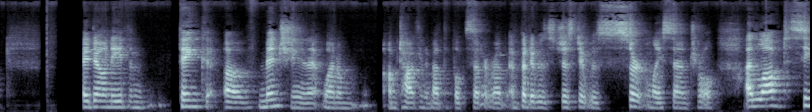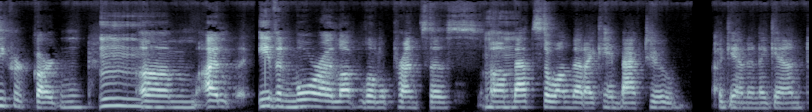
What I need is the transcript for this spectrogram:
I don't even think of mentioning it when I'm I'm talking about the books that I read, but it was just it was certainly central. I loved Secret Garden. Mm. Um, I even more I loved Little Princess. Um, mm-hmm. Um, that's the one that I came back to again and again,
